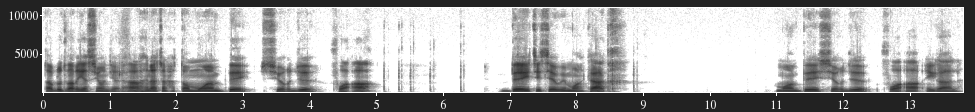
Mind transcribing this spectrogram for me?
tableau de variation ديال A هنا تنحطو moins B sur 2 fois A B تساوي moins 4 moins B sur 2 fois A égale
